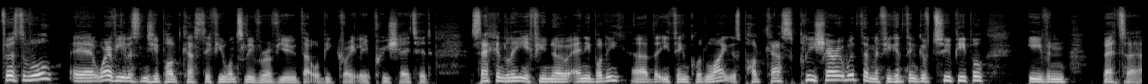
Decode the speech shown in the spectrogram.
First of all, uh, wherever you listen to your podcast, if you want to leave a review, that would be greatly appreciated. Secondly, if you know anybody uh, that you think would like this podcast, please share it with them. If you can think of two people, even better.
